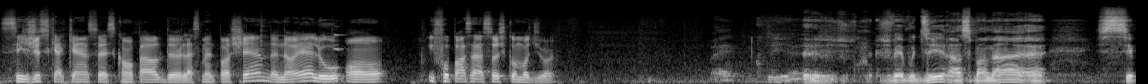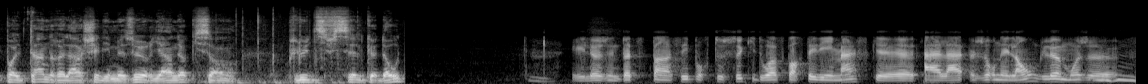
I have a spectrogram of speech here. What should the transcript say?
C'est jusqu'à quand ça? Est-ce qu'on parle de la semaine prochaine, de Noël, ou on... il faut penser à ça jusqu'au mois de juin? Ben, écoutez, euh, je vais vous dire en ce moment... Euh, c'est pas le temps de relâcher des mesures. Il y en a qui sont plus difficiles que d'autres. Et là, j'ai une petite pensée pour tous ceux qui doivent porter des masques euh, à la journée longue. Là, moi, mm-hmm.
